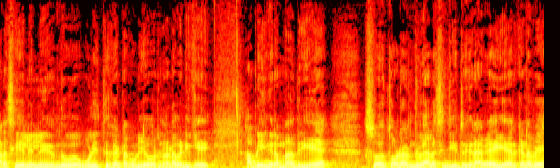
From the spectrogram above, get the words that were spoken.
அரசியலில் இருந்து ஒழித்து கட்டக்கூடிய ஒரு நடவடிக்கை அப்படிங்கிற மாதிரியே ஸோ தொடர்ந்து வேலை செஞ்சிகிட்டு இருக்கிறாங்க. ஏற்கனவே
